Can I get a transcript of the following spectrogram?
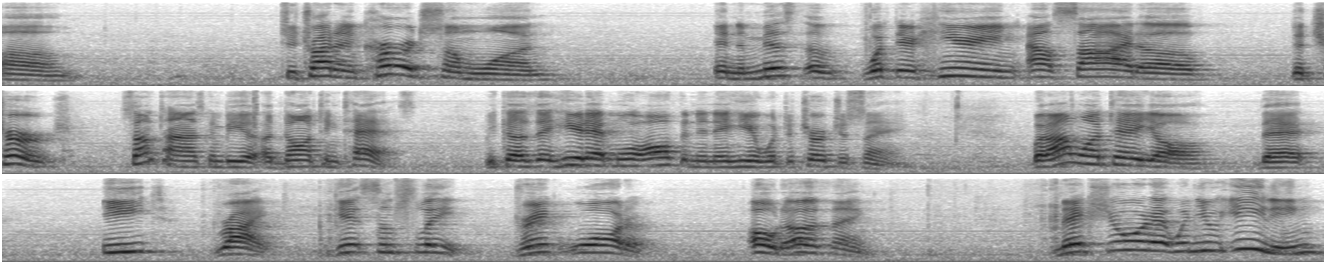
um, to try to encourage someone in the midst of what they're hearing outside of the church sometimes can be a, a daunting task because they hear that more often than they hear what the church is saying. But I want to tell y'all that eat right, get some sleep, drink water. Oh, the other thing. Make sure that when you're eating,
